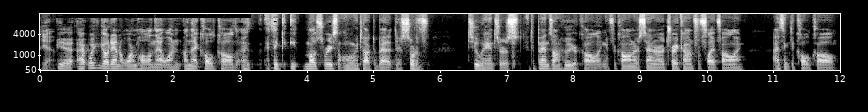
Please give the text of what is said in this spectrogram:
Yeah. Yeah, I, we can go down a wormhole on that one, on that cold call. I, I think e- most recently when we talked about it, there's sort of two answers. It depends on who you're calling. If you're calling our center or a Tracon for flight following, I think the cold call,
